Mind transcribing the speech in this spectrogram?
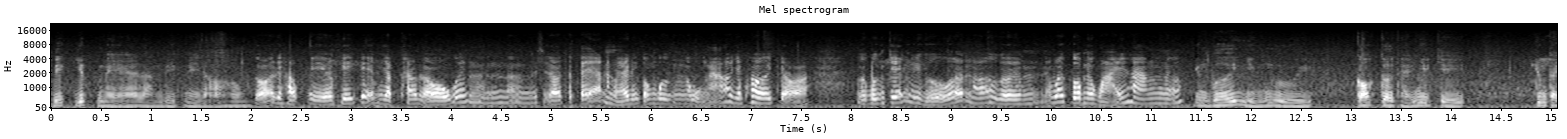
biết giúp mẹ làm việc này nọ không? Có đi học gì khi cái em giặt thao đồ cái rồi té té nó mẹ đi con bưng quần áo cho phơi cho rồi bưng chén đi rửa nó rồi với cơm cho ngoại nó ăn nữa nhưng với những người có cơ thể như chị chúng ta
